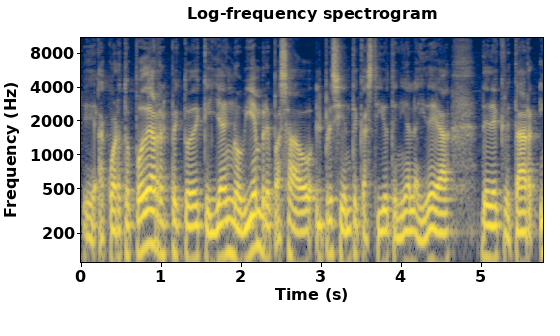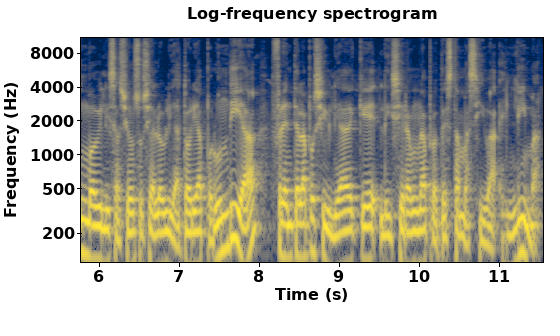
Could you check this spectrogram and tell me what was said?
eh, a Cuarto Poder, respecto de que ya en noviembre pasado el presidente Castillo tenía la idea de decretar inmovilización social obligatoria por un día frente a la posibilidad de que le hicieran una protesta masiva en Lima.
